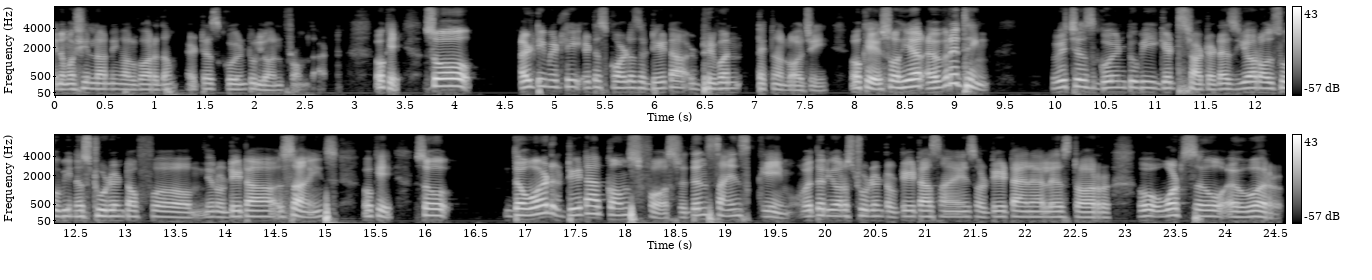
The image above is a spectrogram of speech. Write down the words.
in a machine learning algorithm. It is going to learn from that. Okay so ultimately it is called as a data driven technology. Okay so here everything which is going to be get started as you are also being a student of uh, you know data science. Okay so the word data comes first then science came. Whether you're a student of data science or data analyst or whatsoever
